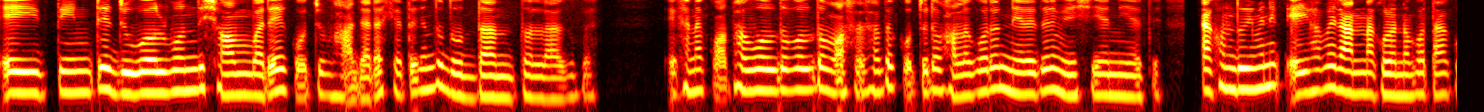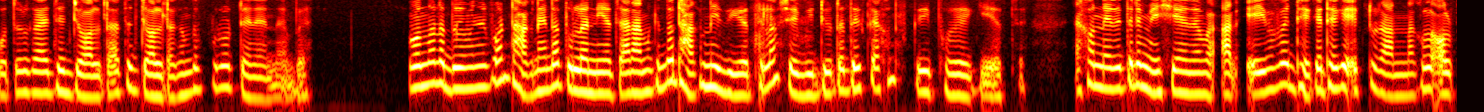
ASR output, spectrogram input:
এই তিনটে যুগলবন্দি সোমবারে কচু ভাজাটা খেতে কিন্তু দুর্দান্ত লাগবে। এখানে কথা বলতে বলতে মশলার সাথে কচুটা ভালো করে নেড়ে চেড়ে মিশিয়ে নিয়েছে। এখন দুই মিনিট এইভাবে রান্না করে নেব। তা কচুর গায়ে যে জলটা আছে, জলটা কিন্তু পুরো টেনে নেবে। বন্ধুরা, দুই মিনিট পর ঢাকনিটা তুলে নিয়েছে। আর আমি কিন্তু ঢাকনি দিয়েছিলাম, সেই ভিডিওটা দেখতে এখন স্কিপ হয়ে গিয়েছে। এখন নেড়ে তেড়ে মিশিয়ে নেবে। আর এইভাবে ঢেকে ঢেকে একটু রান্না করলে অল্প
